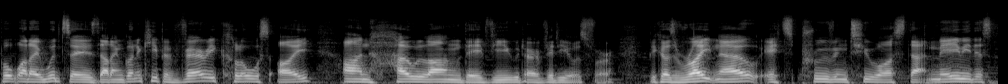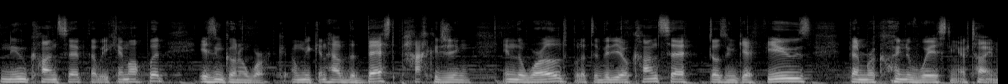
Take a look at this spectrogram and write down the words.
But what I would say is that I'm going to keep a very close eye on how long they viewed our videos for. Because right now it's proving to us that maybe this new concept that we came up with isn't going to work. And we can have the best packaging in the world, but if the video concept doesn't get views, then we're kind of wasting our time.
